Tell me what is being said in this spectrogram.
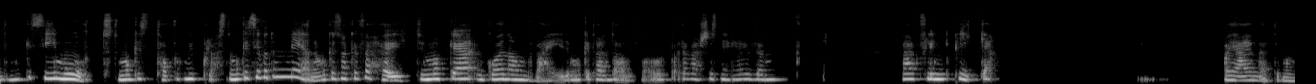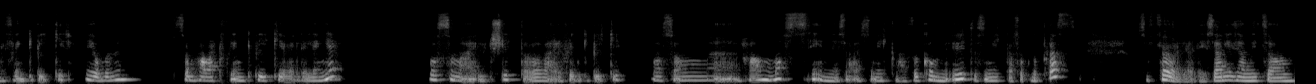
du må ikke si imot, du må ikke ta for mye plass, du må ikke si hva du mener, du må ikke snakke for høyt, du må ikke gå en annen vei, du må ikke ta en annen valg. Bare vær så snill liksom. Vær flink pike. Og jeg møter mange flinke piker i jobben min, som har vært flinke piker veldig lenge, og som er utslitt av å være flinke piker og som eh, har masse inni seg som ikke har fått komme ut, og som ikke har fått noe plass, så føler de seg liksom litt sånn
